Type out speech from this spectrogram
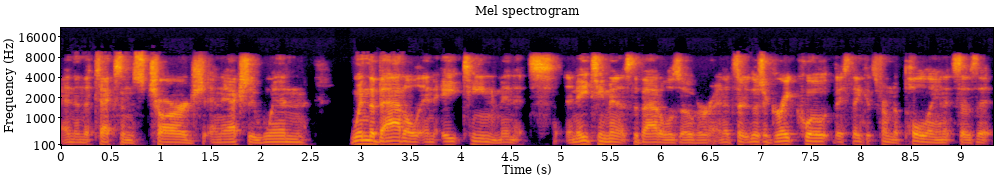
And then the Texans charge and they actually win win the battle in 18 minutes. In 18 minutes, the battle is over. And it's a, there's a great quote. They think it's from Napoleon. It says that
